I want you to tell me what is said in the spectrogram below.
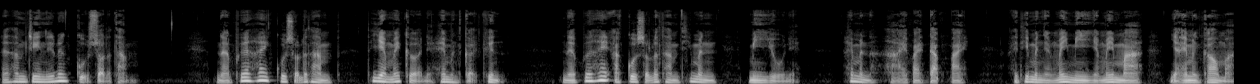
นะทำจริงในเรื่องกุศลธรรมนะเพื่อให้กุศลธรรมที่ยังไม่เกิดเนี่ยให้มันเกิดขึ้นนะเพื่อให้อกุศลธรรมที่มันมีอยู่เนี่ยให้มันหายไปดับไป ไอ้ที่มันยังไม่มียังไม่มา อย่าให้มันเข้ามา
